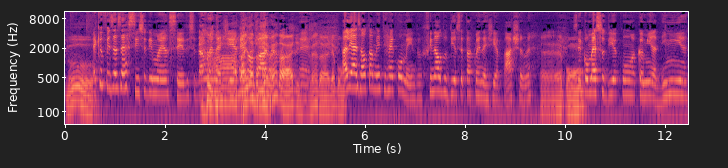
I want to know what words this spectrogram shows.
No... É que eu fiz exercício de manhã cedo, isso dá uma ah, energia dá renovada. Energia, é verdade, é. é. verdade, é bom. Aliás, altamente recomendo. Final do dia você tá com a energia baixa, né? É bom. Você começa o dia com uma caminhadinha,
